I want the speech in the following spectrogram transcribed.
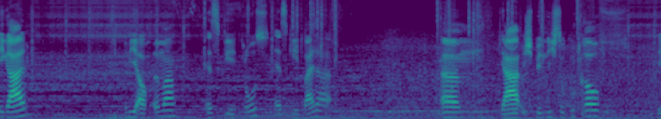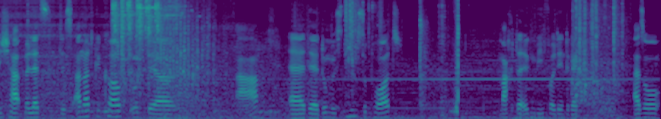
egal. Wie auch immer es geht los, es geht weiter. Ähm, ja, ich bin nicht so gut drauf. Ich habe mir letztens das Anat gekauft und der, ah, äh, der dumme Steam Support macht da irgendwie voll den Dreck. Also,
